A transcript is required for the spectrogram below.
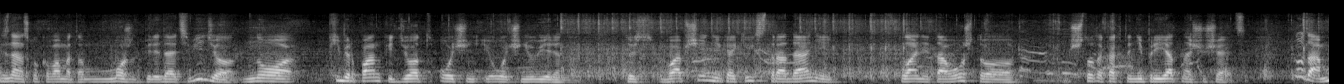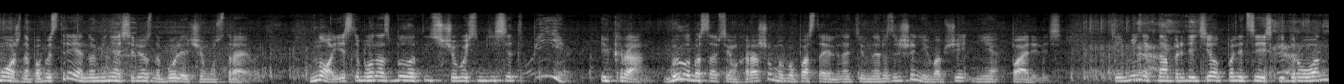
Не знаю, сколько вам это может передать видео, но киберпанк идет очень и очень уверенно. То есть вообще никаких страданий в плане того, что что-то как-то неприятно ощущается. Ну да, можно побыстрее, но меня серьезно более чем устраивает. Но, если бы у нас было 1080p экран, было бы совсем хорошо, мы бы поставили нативное разрешение и вообще не парились. Тем не менее, к нам прилетел полицейский дрон,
